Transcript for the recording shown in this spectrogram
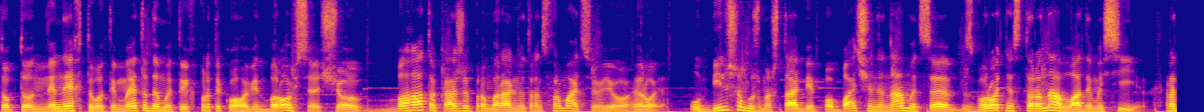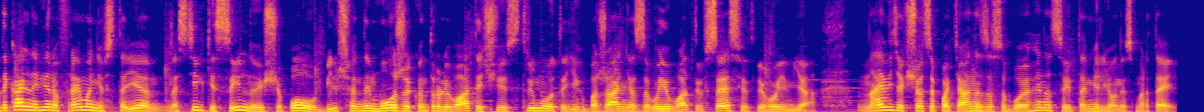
тобто не нехтувати методами тих, проти кого він боровся, що багато каже про моральну трансформацію його героя. У більшому ж масштабі побачене нами це зворотня сторона влади Месії. Радикальна віра Фременів стає настільки сильною, що Пол більше не може контролювати чи стримувати їх бажання завоювати всесвіт в його ім'я, навіть якщо це потягне за собою геноцид та мільйони смертей.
